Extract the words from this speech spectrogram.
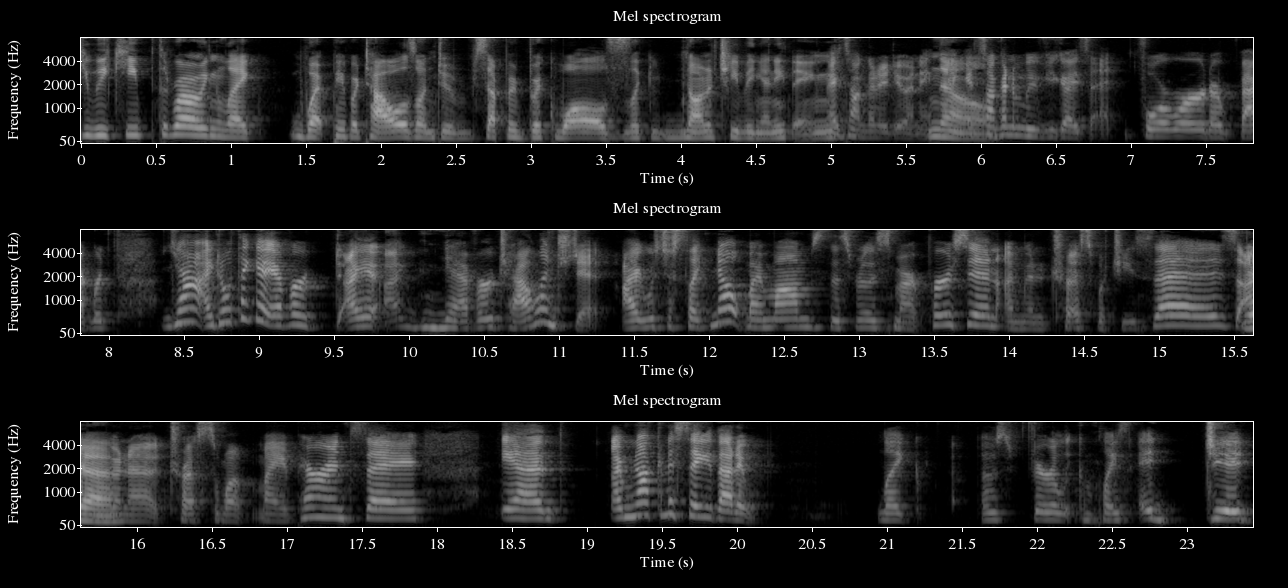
we keep throwing like wet paper towels onto separate brick walls, like not achieving anything. It's not going to do anything. No. It's not going to move you guys forward or backwards. Yeah, I don't think I ever, I, I never challenged it. I was just like, no, my mom's this really smart person. I'm going to trust what she says. Yeah. I'm going to trust what my parents say. And I'm not going to say that it, like, I was fairly complacent. It did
